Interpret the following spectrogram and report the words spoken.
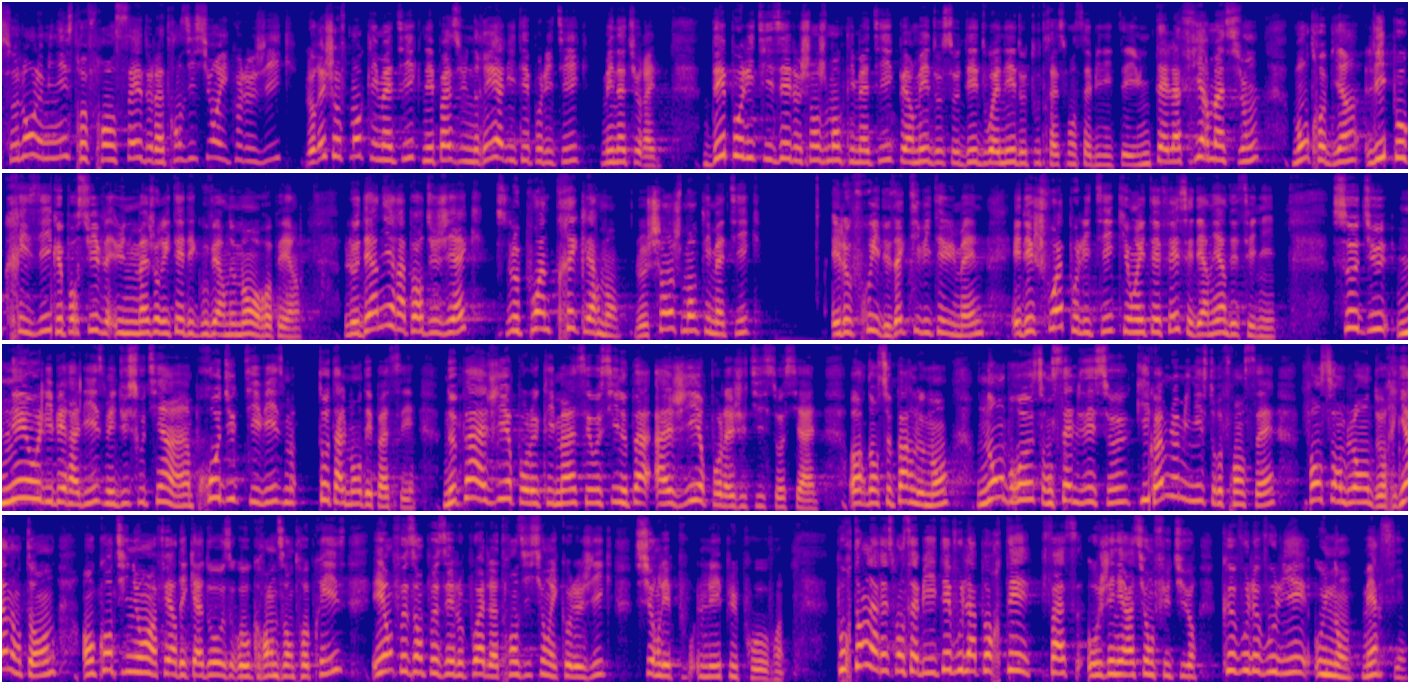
Selon le ministre français de la Transition écologique, le réchauffement climatique n'est pas une réalité politique, mais naturelle. Dépolitiser le changement climatique permet de se dédouaner de toute responsabilité. Une telle affirmation montre bien l'hypocrisie que poursuivent une majorité des gouvernements européens. Le dernier rapport du GIEC le pointe très clairement. Le changement climatique est le fruit des activités humaines et des choix politiques qui ont été faits ces dernières décennies ceux du néolibéralisme et du soutien à un productivisme totalement dépassé. Ne pas agir pour le climat, c'est aussi ne pas agir pour la justice sociale. Or, dans ce Parlement, nombreux sont celles et ceux qui, comme le ministre français, font semblant de rien entendre en continuant à faire des cadeaux aux grandes entreprises et en faisant peser le poids de la transition écologique sur les, les plus pauvres. Pourtant, la responsabilité, vous la portez face aux générations futures, que vous le vouliez ou non. Merci.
